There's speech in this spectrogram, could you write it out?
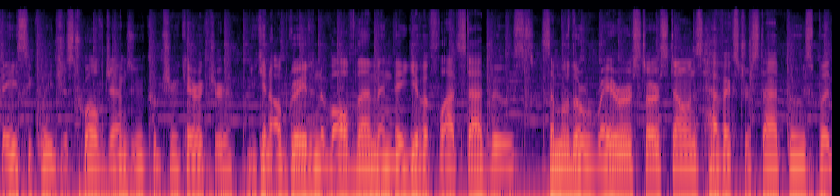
basically just 12 gems you equip to your character. You can upgrade and evolve them, and they give a flat stat boost. Some of the rarer Star Stones have extra stat boosts, but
